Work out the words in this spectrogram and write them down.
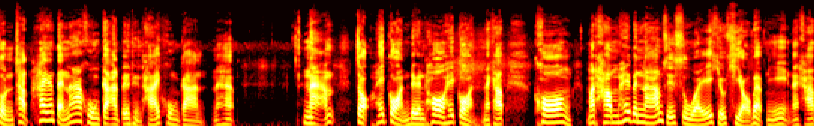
สนฉัดให้ตั้งแต่หน้าโครงการไปจนถึงท้ายโครงการนะฮะ น้ำเจาะให้ก่อนเดินท่อให้ก่อนนะครับคลองมาทำให้เป็นน้ำสวยๆเขียวๆแบบนี้นะครับ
